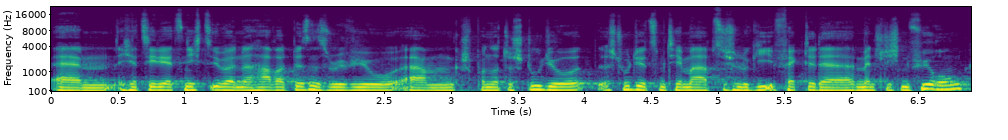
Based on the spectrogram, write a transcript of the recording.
ähm, ich erzähle jetzt nichts über eine Harvard Business Review ähm, gesponserte Studio, Studie zum Thema Psychologieeffekte der menschlichen Führung,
